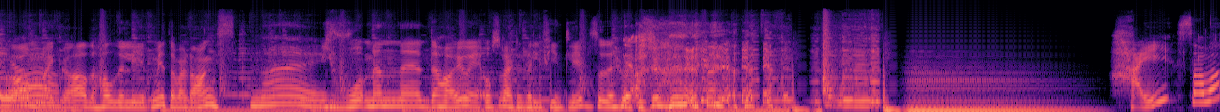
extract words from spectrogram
Ja. Oh my god, halve livet mitt har vært angst. Nei. Jo, men eh, det har jo også vært et veldig fint liv, så det hørtes jo Hei, Sava.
